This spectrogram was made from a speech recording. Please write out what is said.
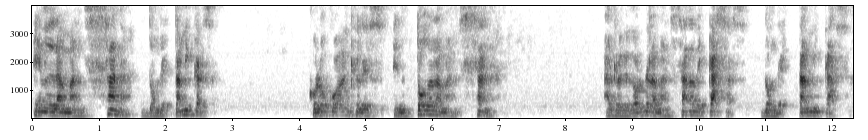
en la manzana donde está mi casa, coloco ángeles en toda la manzana, alrededor de la manzana de casas donde está mi casa.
